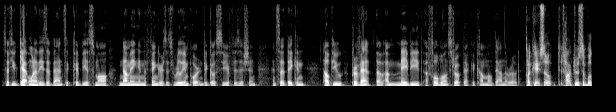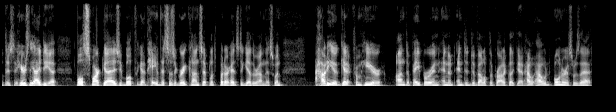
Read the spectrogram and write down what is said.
So if you get one of these events, it could be a small numbing in the fingers. It's really important to go see your physician, and so that they can help you prevent the, um, maybe a full blown stroke that could come down the road. Okay, so talk to us about this. Here's the idea. Both smart guys. You both got. Hey, this is a great concept. Let's put our heads together on this one. How do you get it from here onto paper and and and to develop the product like that? How how onerous was that?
